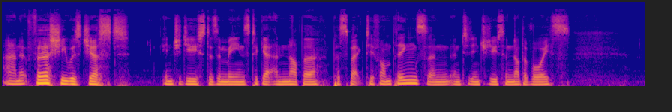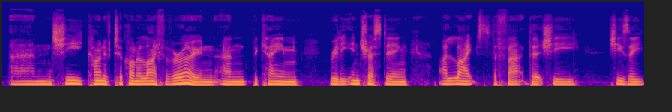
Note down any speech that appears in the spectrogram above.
And at first, she was just introduced as a means to get another perspective on things and, and to introduce another voice. And she kind of took on a life of her own and became really interesting. I liked the fact that she she's a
